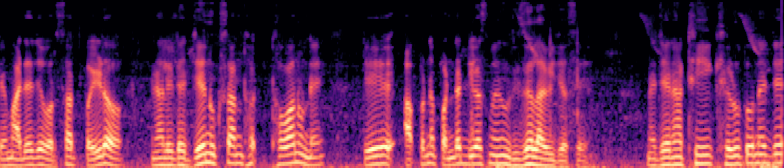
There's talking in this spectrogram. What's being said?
તેમાં આજે જે વરસાદ પડ્યો, એના લીધે જે નુકસાન થવાનું ને, તે આપણને પંદર દિવસમાં એનું રિઝલ્ટ આવી જશે. ને જેનાથી ખેડૂતોને જે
